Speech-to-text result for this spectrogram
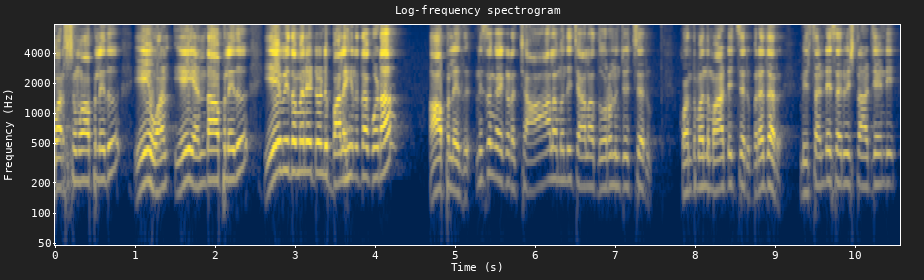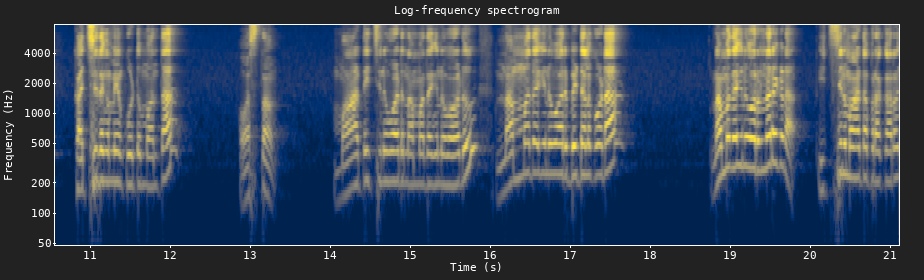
వర్షం ఆపలేదు ఏ వన్ ఏ ఎండ ఆపలేదు ఏ విధమైనటువంటి బలహీనత కూడా ఆపలేదు. నిజంగా ఇక్కడ చాలామంది చాలా దూరం నుంచి వచ్చారు. కొంతమంది మాట ఇచ్చారు బ్రదర్ మీరు సండే సర్వీస్ స్టార్ట్ చేయండి. ఖచ్చితంగా మేము కుటుంబం అంతా వస్తాం. మాట ఇచ్చిన వాడు నమ్మదగిన వాడు నమ్మదగిన వారి బిడ్డలు కూడా నమ్మదగిన వారు ఉన్నారు ఇక్కడ. ఇచ్చిన మాట ప్రకారం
